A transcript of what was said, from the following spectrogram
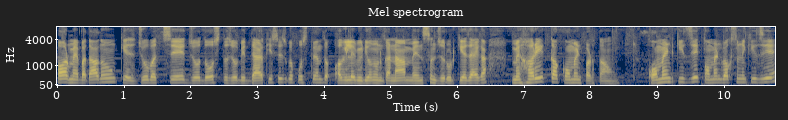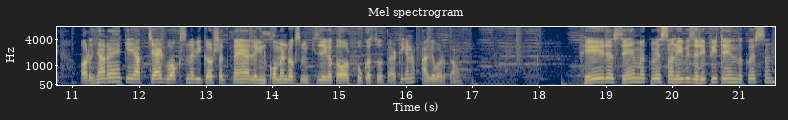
और मैं बता दूँ कि जो बच्चे, जो दोस्त, जो विद्यार्थी से इसको पूछते हैं तो अगले वीडियो में उनका नाम मेंशन ज़रूर किया जाएगा। मैं हर एक का कमेंट पढ़ता हूँ। कमेंट कीजिए कमेंट बॉक्स में कीजिए, और ध्यान रहे कि आप चैट बॉक्स में भी कर सकते हैं, लेकिन कॉमेंट बॉक्स में कीजिएगा तो और फोकस होता है, ठीक है ना? आगे बढ़ता हूँ। फिर सेम क्वेश्चन ही is repeat in the question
